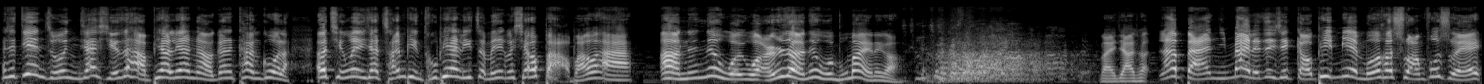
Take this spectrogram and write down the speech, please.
但是店主，你家鞋子好漂亮啊，我刚才看过了。呃，请问一下，产品图片里怎么有个小宝宝啊？啊，那那我我儿子，那我不卖那个。卖家说：“老板，你卖的这些狗屁面膜和爽肤水，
